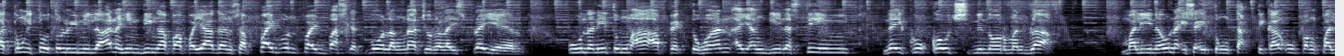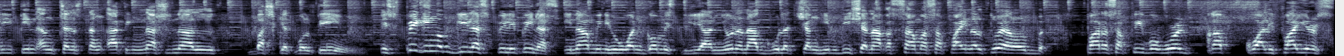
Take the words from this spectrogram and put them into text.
At kung itutuloy nila na hindi nga papayagan sa 5-on-5 basketball ang naturalized player, una nitong maaapektuhan ay ang Gilas team na iku-coach ni Norman Black. Malinaw na isa itong taktika upang palitin ang chance ng ating national basketball team. Speaking of Gilas Pilipinas, inamin ni Juan Gomez Diliano na nagulat siyang hindi siya nakasama sa Final 12 para sa FIBA World Cup qualifiers.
